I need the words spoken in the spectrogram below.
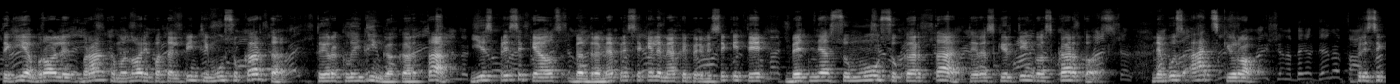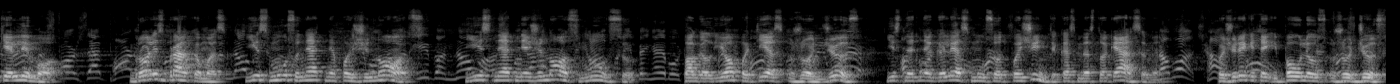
Taigi jie brolį Brankamą nori patalpinti į mūsų kartą. Tai yra klaidinga karta. Jis prisikels bendrame prisikelime kaip ir visi kiti, bet ne su mūsų karta. Tai yra skirtingos kartos nebus atskiro prisikėlimo. Brolis Brankamas, jis mūsų net nepažinos, jis net nežinos mūsų. Pagal jo paties žodžius, jis net negalės mūsų atpažinti, kas mes tokie esame. Pažiūrėkite į Pauliaus žodžius.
